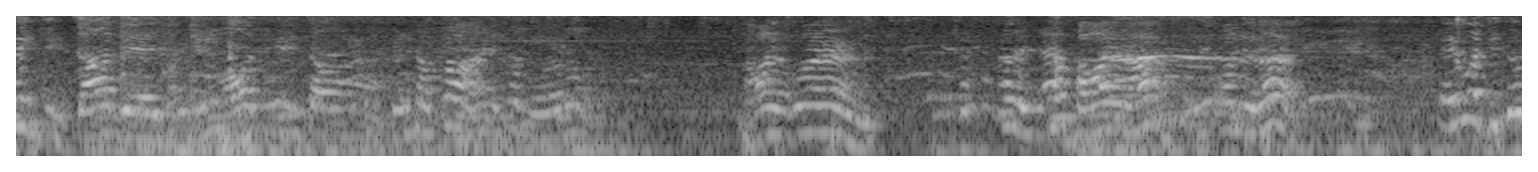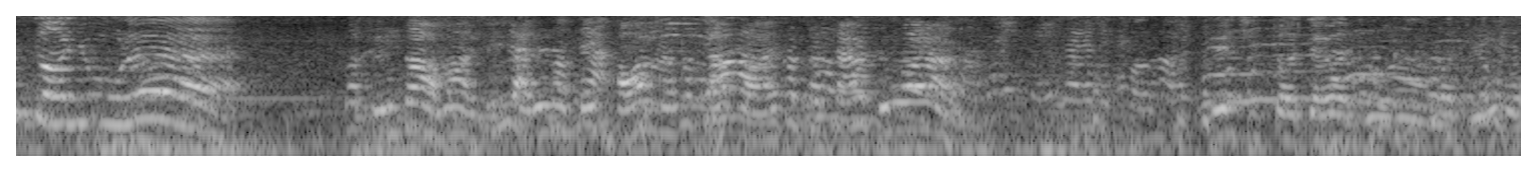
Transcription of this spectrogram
更紧张嘅，好知道，知道干啥？你这么多，跑得快，他他跑完了，我你来，哎，我知道咗有咧，我知道嘛，现在你你跑完了，我跑跑，我再加做啊。你去做这个做呢？我做我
